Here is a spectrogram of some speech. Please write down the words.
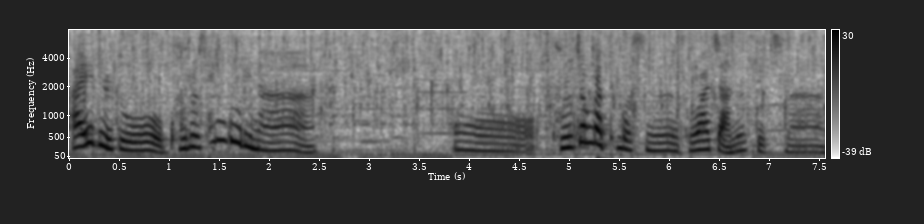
아이들도 굴을 생굴이나 어, 굴전 같은 것은 좋아하지 않을 수 있지만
